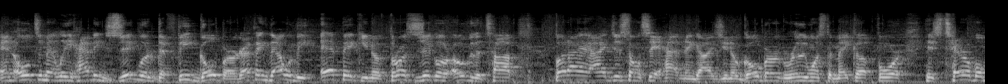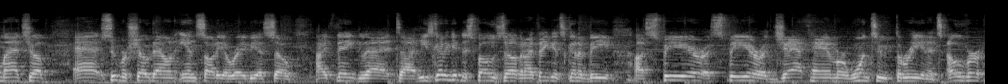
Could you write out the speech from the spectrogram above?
and ultimately having Ziggler defeat Goldberg. I think that would be epic, you know, thrust Ziggler over the top. But I, I, just don't see it happening, guys. You know, Goldberg really wants to make up for his terrible matchup at Super Showdown in Saudi Arabia. So I think that uh, he's going to get disposed of, and I think it's going to be a spear, a spear, a jackhammer, one, two, three, and it's over.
